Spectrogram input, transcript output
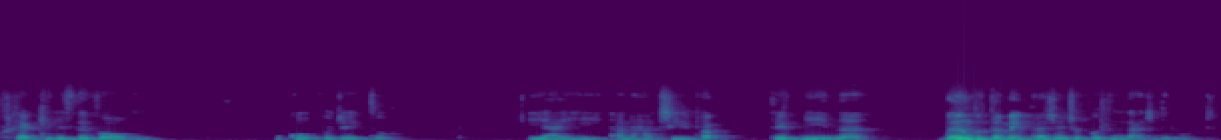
porque aqui eles devolvem o corpo de Heitor. E aí a narrativa termina dando também para a gente a oportunidade do luto.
